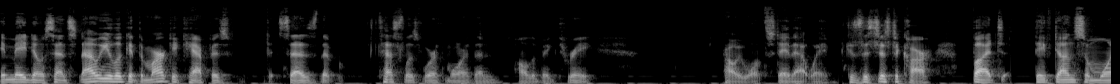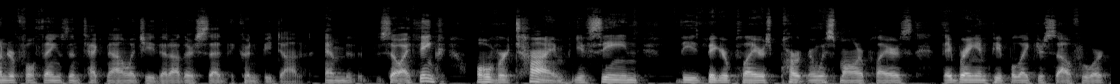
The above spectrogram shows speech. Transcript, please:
It made no sense. Now you look at the market cap is that says that Tesla's worth more than all the big three probably won't stay that way because it's just a car. But they've done some wonderful things in technology that others said they couldn't be done. And so I think over time, you've seen these bigger players partner with smaller players. They bring in people like yourself who are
